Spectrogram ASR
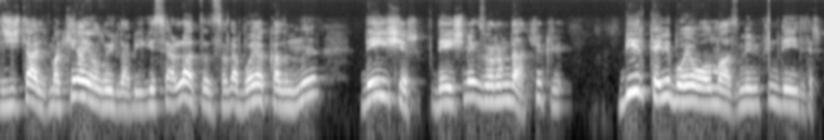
dijital makine yoluyla bilgisayarla atılsa da boya kalınlığı değişir. Değişmek zorunda. Çünkü bir tevi boya olmaz. Mümkün değildir.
